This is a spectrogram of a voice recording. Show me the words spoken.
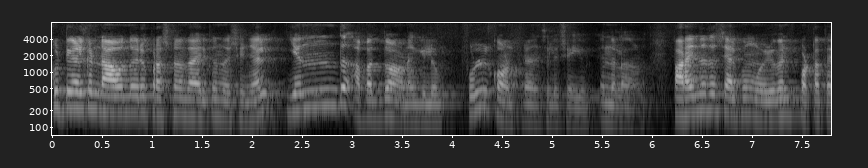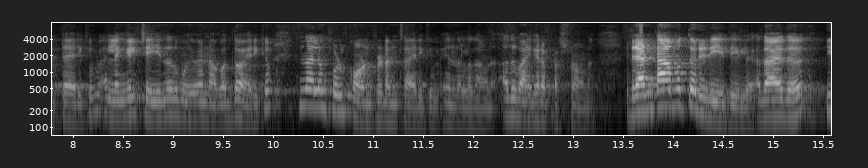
കുട്ടികൾക്ക് ഉണ്ടാവുന്ന ഒരു പ്രശ്നം എന്തായിരിക്കും എന്ന് വെച്ച് കഴിഞ്ഞാൽ എന്ത് അബദ്ധമാണെങ്കിലും ഫുൾ കോൺഫിഡൻസിൽ ചെയ്യും എന്നുള്ളതാണ്. പറയുന്നത് ചിലപ്പോൾ മുഴുവൻ പൊട്ടത്തെറ്റായിരിക്കും അല്ലെങ്കിൽ ചെയ്യുന്നത് മുഴുവൻ അബദ്ധമായിരിക്കും എന്നാലും ഫുൾ കോൺഫിഡൻസ് ആയിരിക്കും എന്നുള്ളതാണ്. അത് ഭയങ്കര പ്രശ്നമാണ്. രണ്ടാമത്തെ ഒരു രീതിയിൽ അതായത് ഈ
